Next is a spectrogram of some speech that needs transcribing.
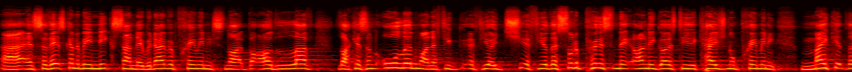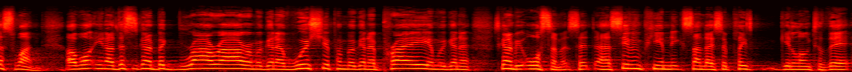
Uh, and so that's going to be next Sunday. We don't have a prayer meeting tonight, but I would love, like, it's an all in one. If, you, if, you're, if you're the sort of person that only goes to the occasional prayer meeting, make it this one. I want, you know, this is going to be big rah rah, and we're going to worship and we're going to pray, and we're going to, it's going to be awesome. It's at uh, 7 p.m. next Sunday, so please get along to that.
